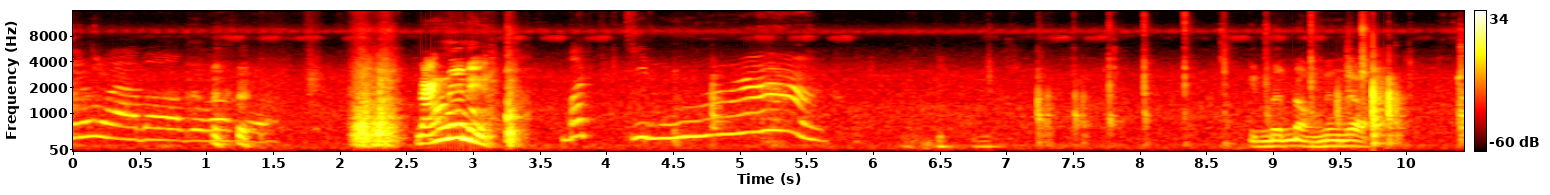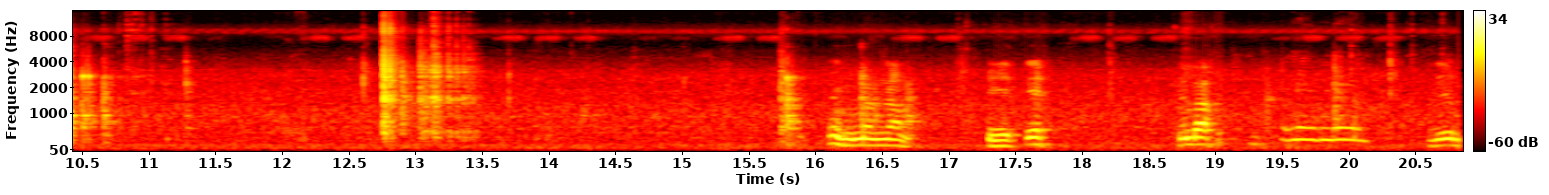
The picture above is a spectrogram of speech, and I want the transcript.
ไม่ว่าบอบอบอหนังนี่นี่บัดกินมากกินเหมือนหน่องนึงแล้ว นี่มันน่องอะปีกดิเห็นบ่ลืมลืมลืม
